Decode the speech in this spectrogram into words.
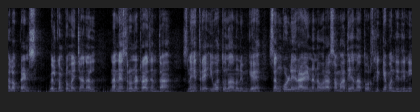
Hello friends welcome to my channel ನನ್ನ ಹೆಸರು ನಟರಾಜ್ ಅಂತ. ಸ್ನೇಹಿತರೆ, ಇವತ್ತು ನಾನು ನಿಮಗೆ ಸಂಗೊಳ್ಳಿ ರಾಯಣ್ಣನವರ ಸಮಾಧಿಯನ್ನು ತೋರಿಸಲಿಕ್ಕೆ ಬಂದಿದ್ದೀನಿ.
